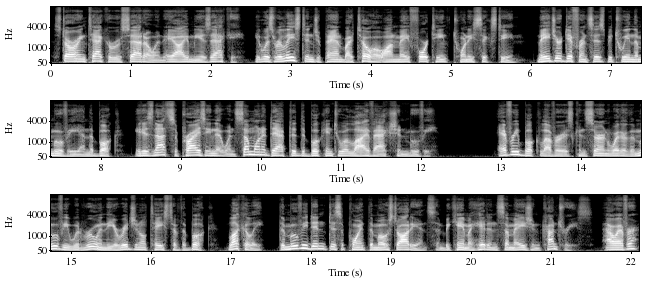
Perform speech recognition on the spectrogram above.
Starring Takeru Satoh and Aoi Miyazaki, it was released in Japan by Toho on May 14, 2016. Major differences between the movie and the book. It is not surprising that when someone adapted the book into a live action movie, every book lover is concerned whether the movie would ruin the original taste of the book. Luckily, the movie didn't disappoint the most audience and became a hit in some Asian countries. However,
